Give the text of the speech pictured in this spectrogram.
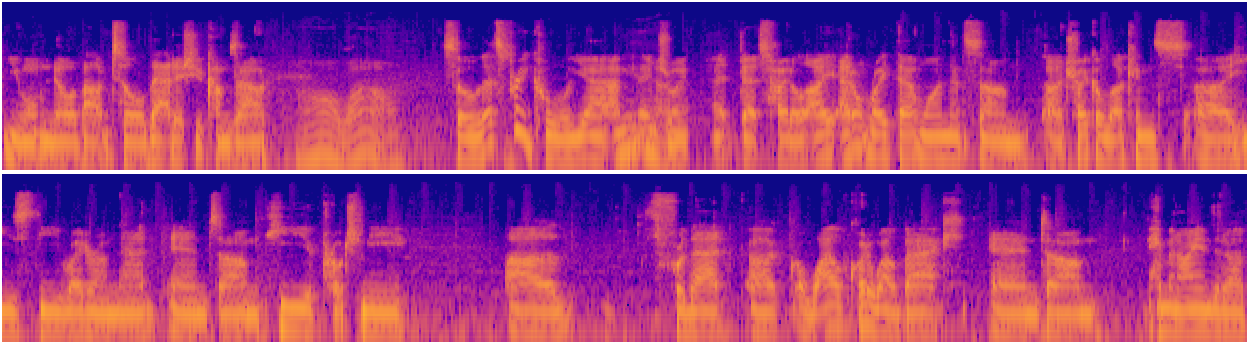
you won't know about until that issue comes out. Oh wow! So that's pretty cool. Yeah, I'm yeah. enjoying that, that, title. I, I don't write that one. That's um, uh, Trico Lutkins. Uh, he's the writer on that, and um, he approached me uh, for that uh, a while, quite a while back, and um, him and I ended up.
